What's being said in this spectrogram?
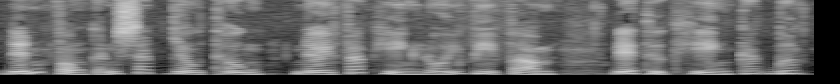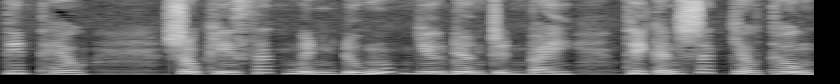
đến phòng cảnh sát giao thông nơi phát hiện lỗi vi phạm để thực hiện các bước tiếp theo. Sau khi xác minh đúng như đơn trình bày, thì cảnh sát giao thông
